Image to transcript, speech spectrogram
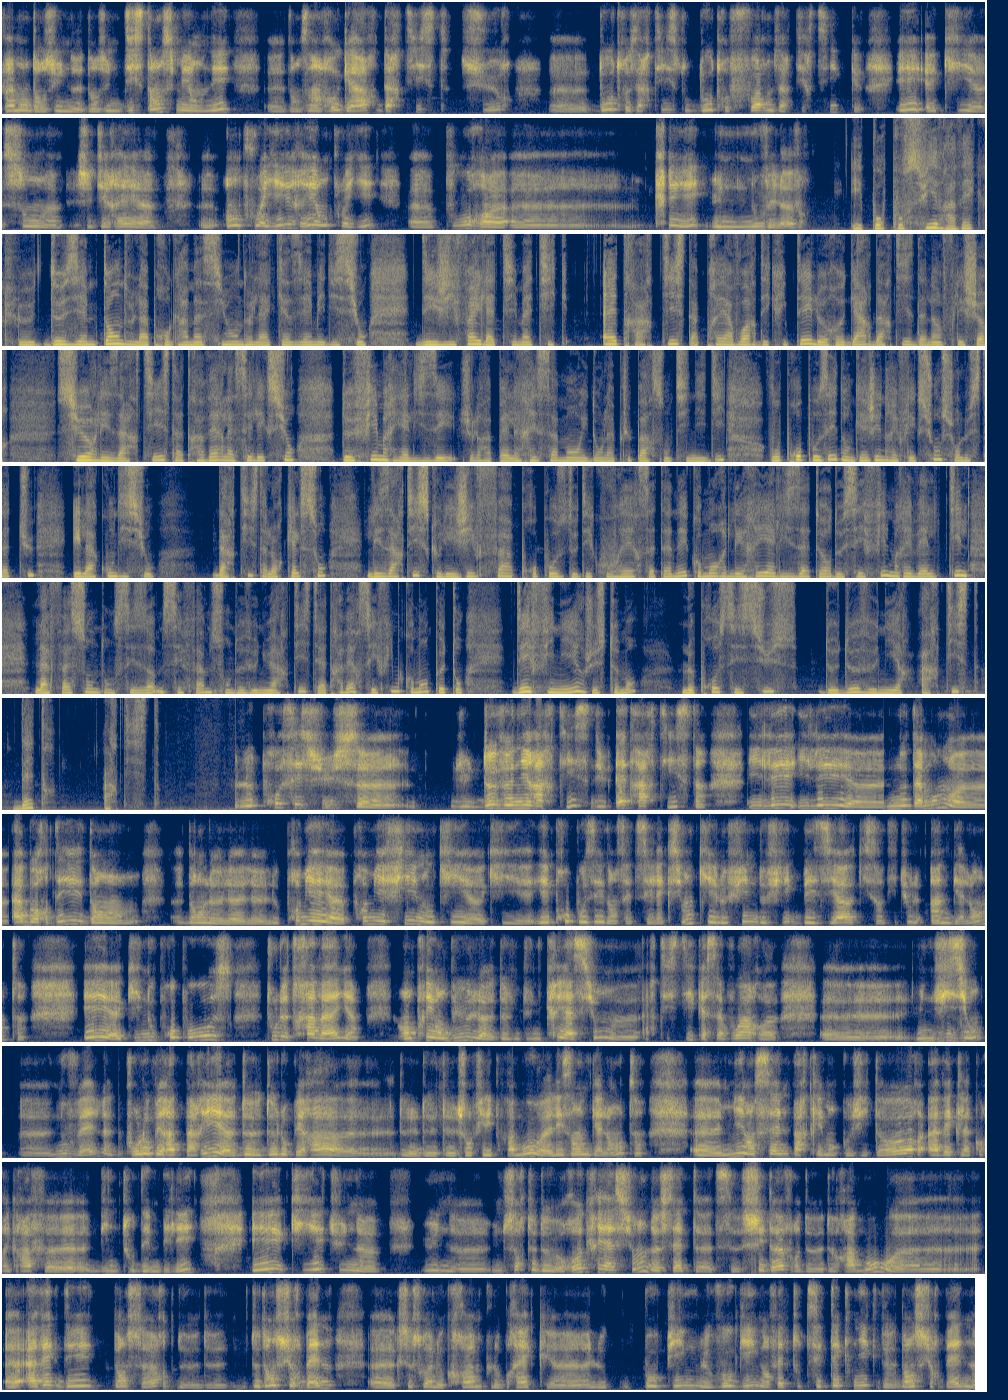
vraiment dans une, dans une distance, mais on est dans un regard d'artiste sur d'autres artistes ou d'autres formes artistiques et euh, qui euh, sont, je dirais, employés, réemployés pour créer une nouvelle œuvre. Et pour poursuivre avec le deuxième temps de la programmation de la 15e édition des GIFA et la thématique être artiste après avoir décrypté le regard d'artiste d'Alain Fleischer sur les artistes à travers la sélection de films réalisés, je le rappelle récemment et dont la plupart sont inédits, vous proposez d'engager une réflexion sur le statut et la condition d'artistes. Alors quels sont les artistes que les GIFA proposent de découvrir cette année? Comment les réalisateurs de ces films révèlent-ils la façon dont ces hommes, ces femmes sont devenus artistes? Et à travers ces films, comment peut-on définir justement le processus de devenir artiste, d'être artiste? Le processus euh, du devenir artiste, du être artiste, il est, il est euh, notamment euh, abordé dans, dans le, le, premier, euh, premier film qui, qui est proposé dans cette sélection, qui est le film de Philippe Bézia qui s'intitule Anne Galante et qui nous propose tout le travail en préambule d'une création artistique, à savoir une vision euh, nouvelle pour l'Opéra de Paris, euh, de, l'opéra euh, de, de, Jean-Philippe Rameau, Les Andes Galantes, mis en scène par Clément Cogitor avec la chorégraphe Bintou Dembélé, et qui est une, une, une sorte de recréation de, cette, ce chef-d'œuvre de, Rameau avec des danseurs de, danse urbaine, que ce soit le crump, le break, le popping, le voguing, en fait, toutes ces techniques de danse urbaine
